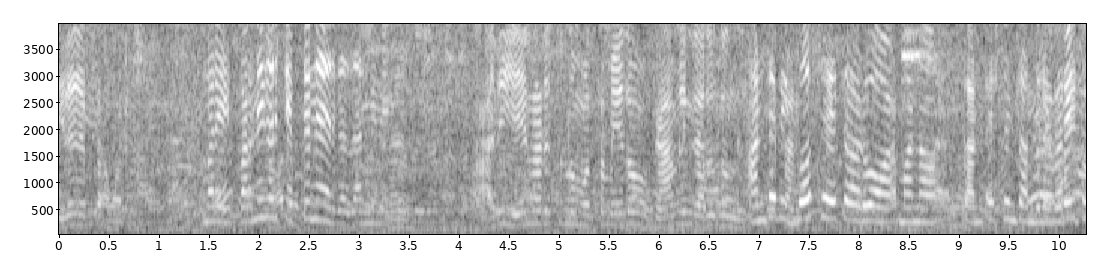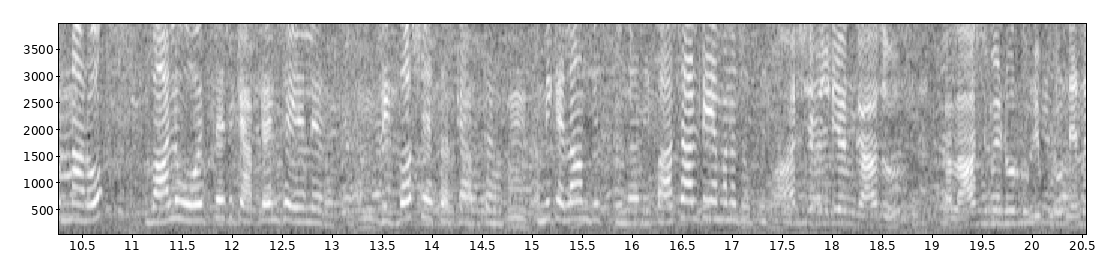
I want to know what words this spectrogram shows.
ఇదే చెప్తా. మరి పర్ణి గారు కెప్టెన్ అయ్యారు కదా అది ఏం నడుస్తుందో మొత్తం ఏదో గ్యామ్లింగ్ జరుగుతుంది. అంటే బిగ్ బాస్ చేశాడు మన కంటెస్టెంట్స్ అందులో ఎవరైతే ఉన్నారో వాళ్ళు వేసి క్యాప్టెన్ చేయలేరు. బిగ్ బాస్ చేశారు క్యాప్టెన్ మీకు ఎలా అనిపిస్తుంది అది? పార్షాలిటీ ఏమైనా చూపిస్తుంది? పార్షియాలిటీ అని కాదు. లాస్ట్ మినిట్ వరకు ఇప్పుడు నిన్న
